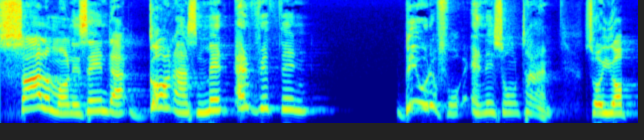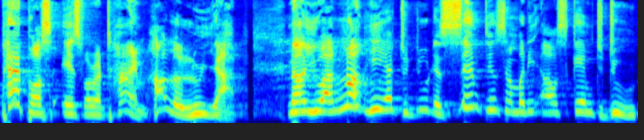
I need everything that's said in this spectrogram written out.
Solomon is saying that God has made everything beautiful in his own time. So your purpose is for a time. Hallelujah. Now you are not here to do the same thing somebody else came to do,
